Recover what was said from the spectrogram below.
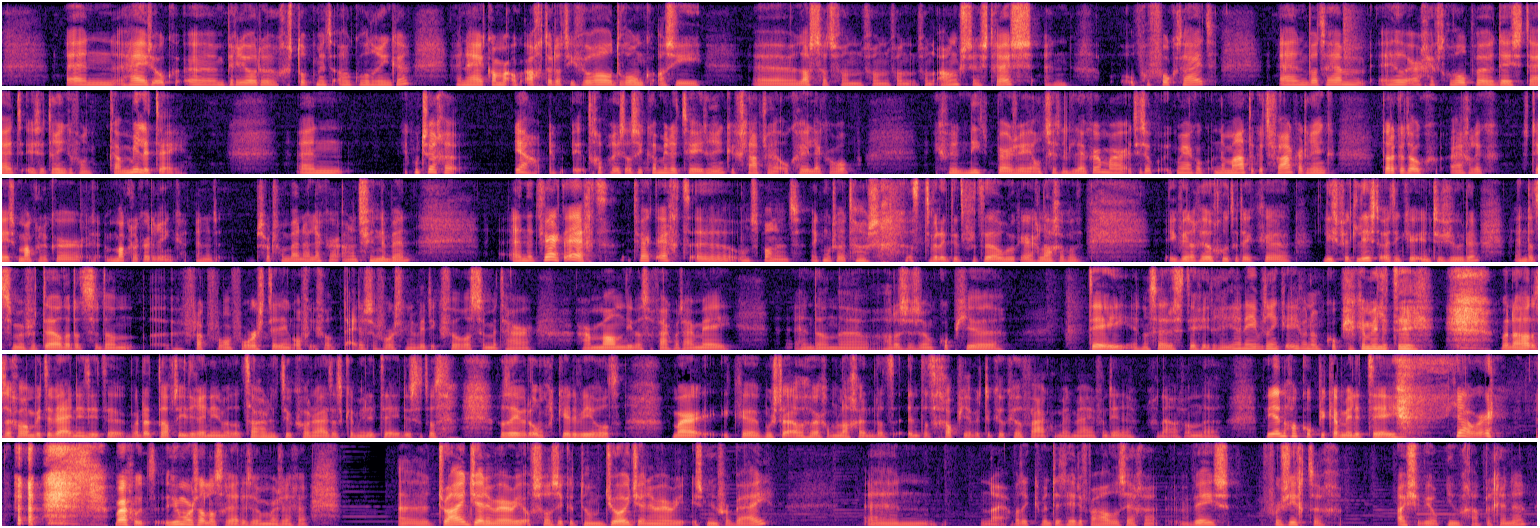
en hij is ook uh, een periode gestopt met alcohol drinken. En hij kwam er ook achter dat hij vooral dronk als hij uh, last had van, van, van, van angst en stress en opgefoktheid. En wat hem heel erg heeft geholpen deze tijd is het drinken van kamillethee. En ik moet zeggen, ja, het grappige is als ik kamillethee drink, ik slaap er ook heel lekker op. Ik vind het niet per se ontzettend lekker, maar het is ook, ik merk ook naarmate ik het vaker drink, dat ik het ook eigenlijk steeds makkelijker, makkelijker drink. En het soort van bijna lekker aan het vinden ben. En het werkt echt. Het werkt echt uh, ontspannend. Ik moet er trouwens, terwijl ik dit vertel, moet ik erg lachen. Want ik weet nog heel goed dat ik uh, Lisbeth List ooit een keer interviewde. En dat ze me vertelde dat ze dan uh, vlak voor een voorstelling, of in ieder geval tijdens de voorstelling, weet ik veel, was ze met haar, haar man, die was er vaak met haar mee. En dan hadden ze zo'n kopje thee. En dan zeiden ze tegen iedereen: Ja, nee, we drinken even een kopje kamillethee. Maar dan hadden ze gewoon witte wijn in zitten. Maar dat trapte iedereen in, want dat zag er natuurlijk gewoon uit als kamillethee. Dus dat was, dat was even de omgekeerde wereld. Maar ik uh, moest er al heel erg om lachen. Dat, en dat grapje heb ik natuurlijk ook heel vaak met mijn vriendinnen gedaan. Van, uh, wil jij nog een kopje kamillethee? ja hoor. maar goed, humor zal ons redden, zullen we maar zeggen. Uh, dry January, of zoals ik het noem, Joy January, is nu voorbij. En nou ja, wat ik met dit hele verhaal wil zeggen, wees voorzichtig als je weer opnieuw gaat beginnen.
